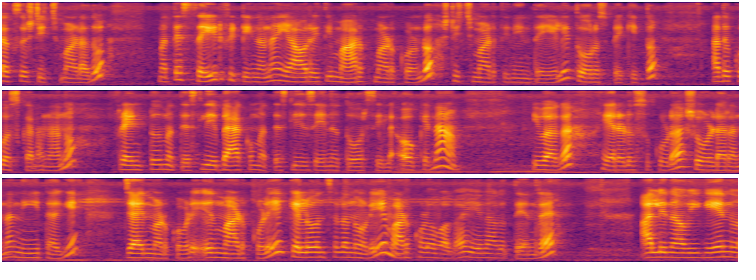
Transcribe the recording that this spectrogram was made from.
ಟಕ್ಸು ಸ್ಟಿಚ್ ಮಾಡೋದು, ಮತ್ತು ಸೈಡ್ ಫಿಟ್ಟಿಂಗನ್ನು ಯಾವ ರೀತಿ ಮಾರ್ಕ್ ಮಾಡಿಕೊಂಡು ಸ್ಟಿಚ್ ಮಾಡ್ತೀನಿ ಅಂತ ಹೇಳಿ ತೋರಿಸ್ಬೇಕಿತ್ತು. ಅದಕ್ಕೋಸ್ಕರ ನಾನು ಫ್ರಂಟು ಮತ್ತು ಸ್ಲೀವ್ ಬ್ಯಾಕು ಮತ್ತು ಸ್ಲೀವ್ಸ್ ಏನು ತೋರಿಸಿಲ್ಲ. ಓಕೆನಾ? ಇವಾಗ ಎರಡು ಕೂಡ ಶೋಲ್ಡರನ್ನು ನೀಟಾಗಿ ಜಾಯಿನ್ ಮಾಡ್ಕೊಬೇಡಿ ಮಾಡ್ಕೊಳ್ಳಿ. ಕೆಲವೊಂದು ಸಲ ನೋಡಿ ಮಾಡ್ಕೊಳ್ಳೋವಾಗ ಏನಾಗುತ್ತೆ ಅಂದರೆ ಅಲ್ಲಿ ನಾವು ಈಗ ಏನು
